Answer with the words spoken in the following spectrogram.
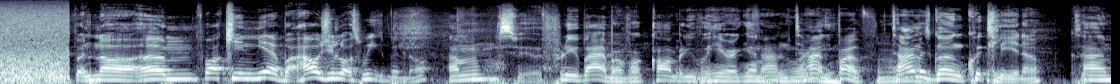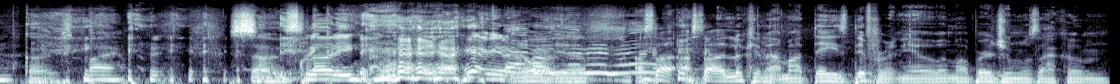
But no, um, fucking yeah. But how's your lot's week been though? Um, it flew by, bro. I can't believe we're here again. Fam, time, bruv, time is going quickly, you know. Time goes by so slowly. Get me, You know what, yeah. I started, I started looking at my days different, you know, when my brethren was like, um,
